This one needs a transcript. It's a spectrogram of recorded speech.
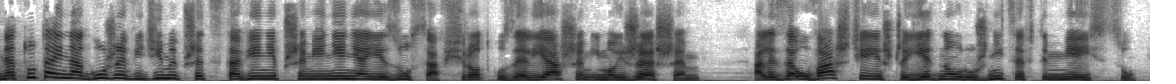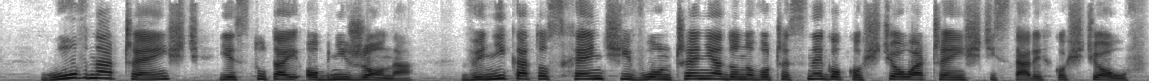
Na tutaj na górze widzimy przedstawienie przemienienia Jezusa w środku z Eliaszem i Mojżeszem. Ale zauważcie jeszcze jedną różnicę w tym miejscu. Główna część jest tutaj obniżona. Wynika to z chęci włączenia do nowoczesnego kościoła części starych kościołów.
